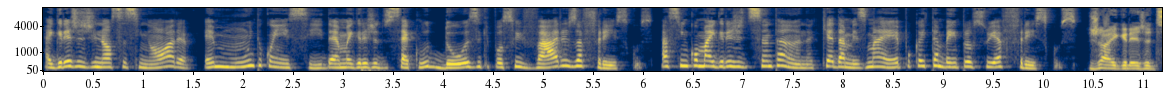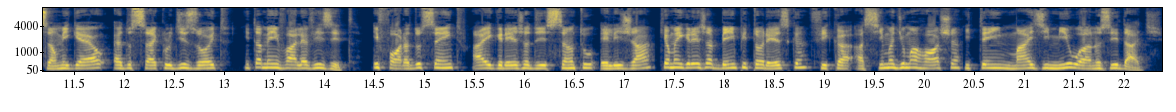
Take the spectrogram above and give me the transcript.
A igreja de Nossa Senhora é muito conhecida, é uma igreja do século XII que possui vários afrescos, assim como a igreja de Santa Ana, que é da mesma época e também possui afrescos. Já a igreja de São Miguel é do século XVIII e também vale a visita. E fora do centro, a igreja de Santo Elijá, que é uma igreja bem pitoresca, fica acima de uma rocha e tem mais de mil anos de idade.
